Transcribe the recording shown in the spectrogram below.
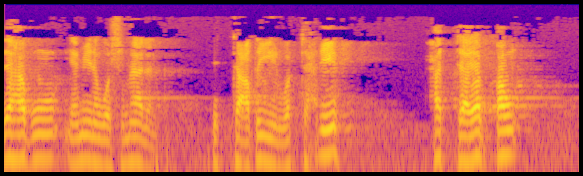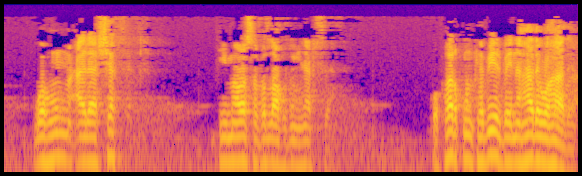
ذهبوا يمينا وشمالا في التعطيل والتحريف حتى يبقوا وهم على شك فيما وصف الله به نفسه. وفرق كبير بين هذا وهذا.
